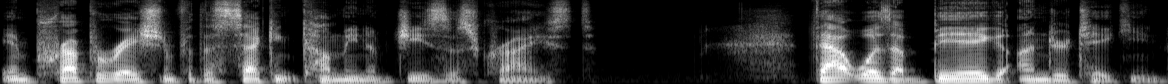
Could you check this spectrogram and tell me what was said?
in preparation for the second coming of Jesus Christ. That was a big undertaking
